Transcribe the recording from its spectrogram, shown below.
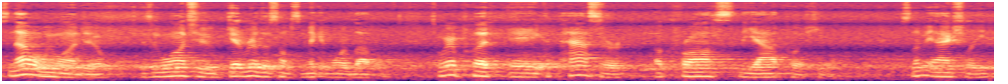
so now what we want to do is we want to get rid of those humps and make it more level. So we're going to put a capacitor across the output here. So let me actually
